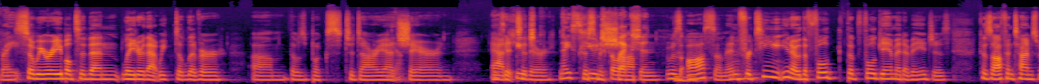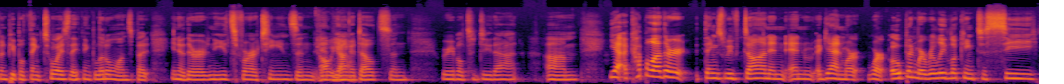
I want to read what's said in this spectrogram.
Right. So we were able to then later that week deliver um, those books to Daria Yeah. at Share and It was add a it huge- to their nice, Christmas huge shop. collection. It was awesome, and for teen, you know, the full the full gamut of ages. Because oftentimes when people think toys, they think little ones, but you know there are needs for our teens and, and Oh, young yeah. adults, and we were able to do that. Um, yeah, a couple other things we've done, and and again, we're we're open. We're really looking to see,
